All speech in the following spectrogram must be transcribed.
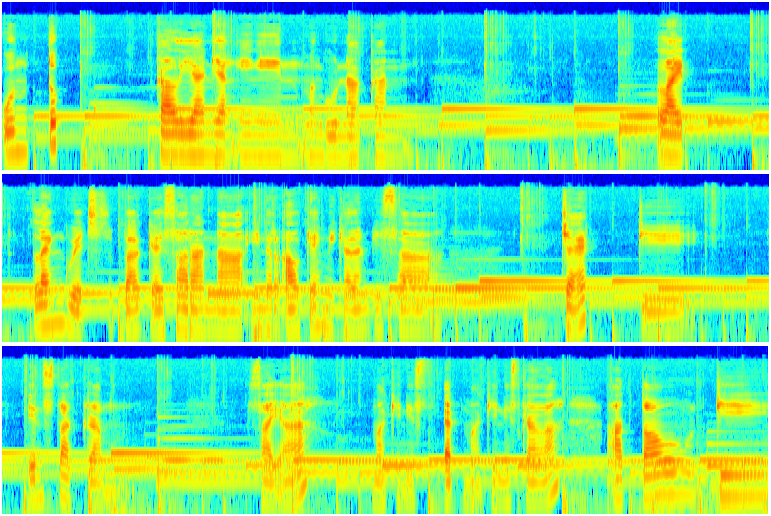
untuk kalian yang ingin menggunakan light language sebagai sarana inner alchemy kalian bisa cek di Instagram saya makinis at makiniskala atau di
